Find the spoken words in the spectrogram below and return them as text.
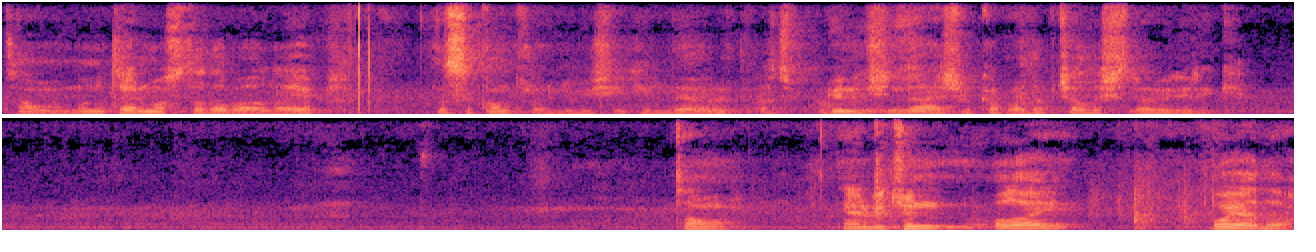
Tamam. Bunu termostada bağlayıp ısı kontrollü bir şekilde Evet. Açıp gün kapatıyoruz. içinde açıp kapatıp çalıştırabiliriz. Tamam. Yani bütün olay boyada.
